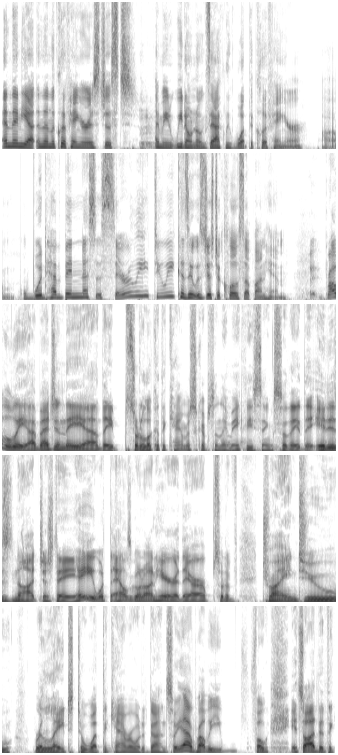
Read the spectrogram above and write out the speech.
And then yeah and then the cliffhanger is just i mean we don't know exactly what the cliffhanger um, would have been necessarily Dewey because it was just a close-up on him Probably. I imagine they uh, they sort of look at the camera scripts and they make these things. So they, they it is not just a hey, what the hell's going on here? They are sort of trying to relate to what the camera would have done. So yeah, probably. Folk, it's odd that the,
